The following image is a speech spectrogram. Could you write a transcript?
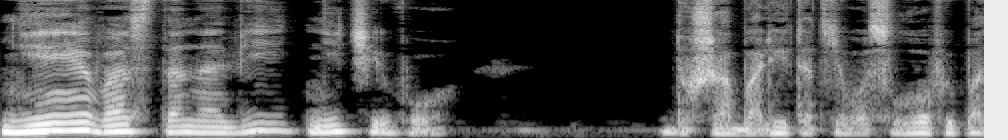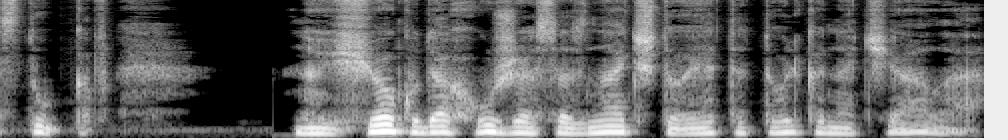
не восстановить ничего. Душа болит от его слов и поступков, но еще куда хуже осознать, что это только начало,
